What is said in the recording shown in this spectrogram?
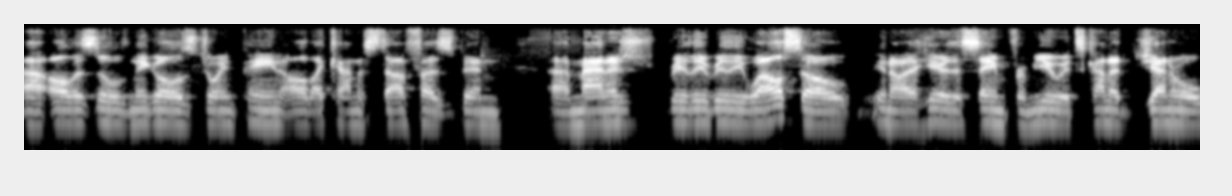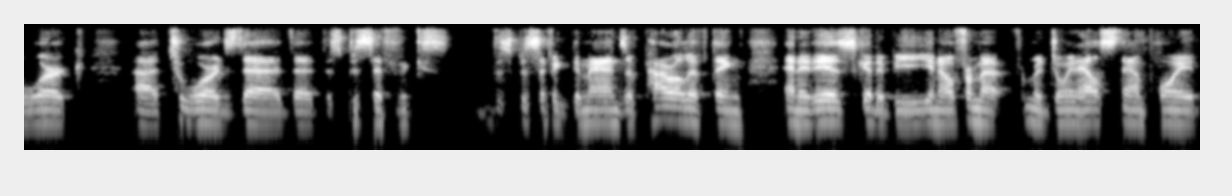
uh, all his little niggles, joint pain, all that kind of stuff has been uh, managed really really well. So you know I hear the same from you. It's kind of general work uh, towards the, the, the specifics the specific demands of powerlifting and it is going to be you know from a from a joint health standpoint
